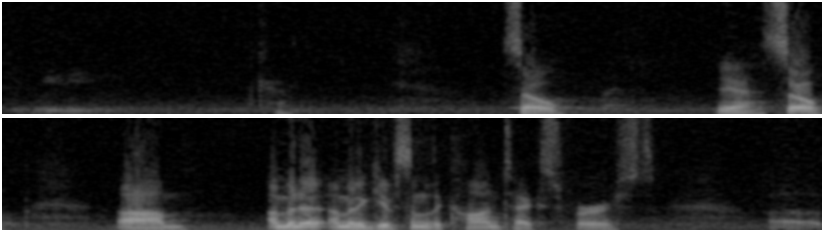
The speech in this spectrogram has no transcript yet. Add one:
should we be? Okay. So, yeah, so um, I'm going to I'm to give some of the context first. Uh,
